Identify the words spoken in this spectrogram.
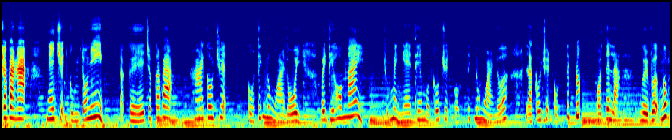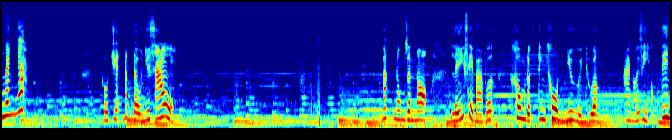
Các bạn ạ, nghe chuyện cùng Tony đã kể cho các bạn hai câu chuyện cổ tích nước ngoài rồi. Vậy thì hôm nay chúng mình nghe thêm một câu chuyện cổ tích nước ngoài nữa là câu chuyện cổ tích Đức có tên là Người vợ ngốc nghếch nhá. Câu chuyện bắt đầu như sau. Bác nông dân nọ lấy phải bà vợ không được tinh khôn như người thường. Ai nói gì cũng tin,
